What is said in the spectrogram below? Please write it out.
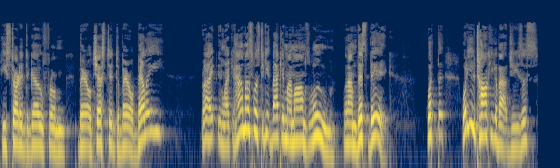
He started to go from barrel chested to barrel belly, right? And like, how am I supposed to get back in my mom's womb when I'm this big? What the, what are you talking about, Jesus?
